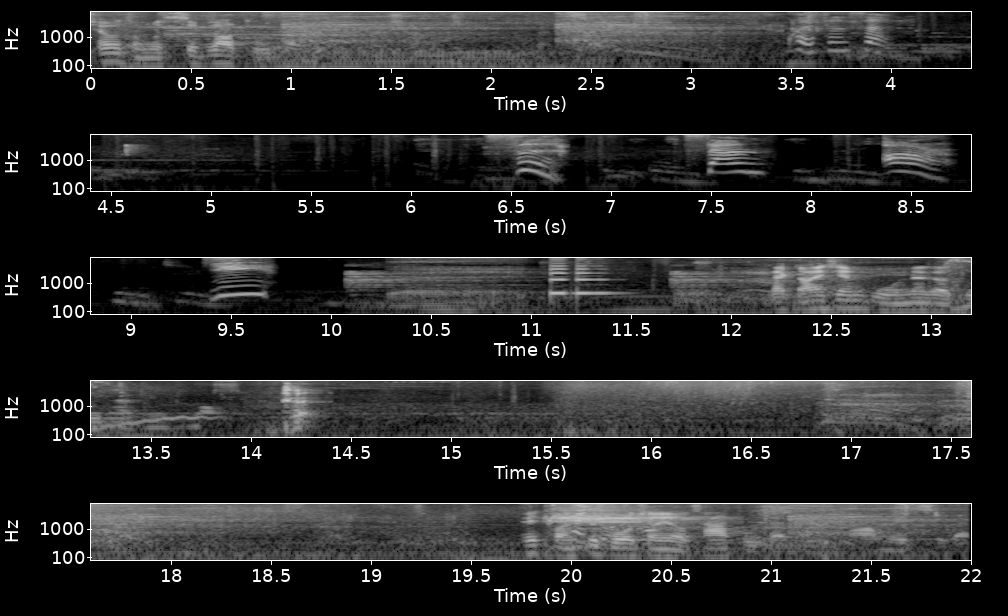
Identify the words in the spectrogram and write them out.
现在我怎么吃不到图腾？快分散！四、三、二、一，来，赶快先补那个图腾。哎，短视博存有插图的吗？我好像没吃到。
